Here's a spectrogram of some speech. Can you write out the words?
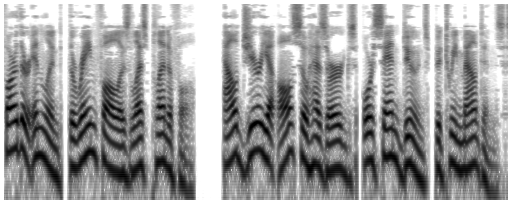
Farther inland, the rainfall is less plentiful. Algeria also has ergs, or sand dunes, between mountains.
